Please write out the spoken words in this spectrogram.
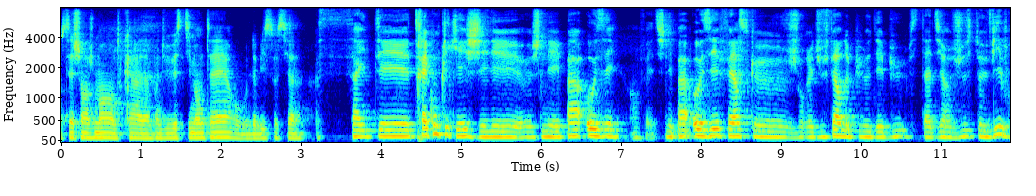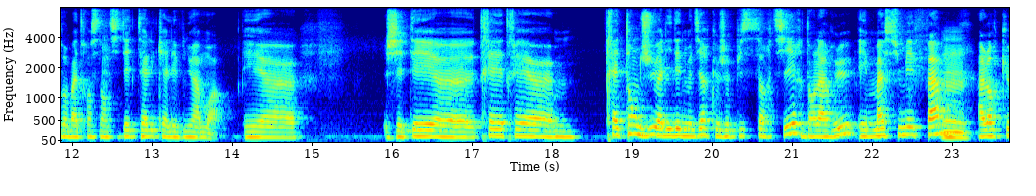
ces, changements, en tout cas d'un point de vue vestimentaire ou de la vie sociale ça a été très compliqué. Je n'ai pas osé, en fait. Je n'ai pas osé faire ce que j'aurais dû faire depuis le début, c'est-à-dire juste vivre ma transidentité telle qu'elle est venue à moi. Et euh, j'étais euh, très, très, euh, très tendu à l'idée de me dire que je puisse sortir dans la rue et m'assumer femme, mm. alors que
